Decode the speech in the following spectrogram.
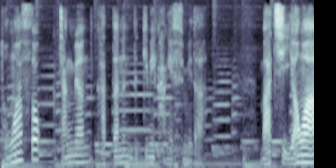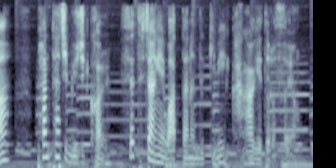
동화 속 장면 같다는 느낌이 강했습니다. 마치 영화 판타지 뮤지컬 세트장에 왔다는 느낌이 강하게 들었어요.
